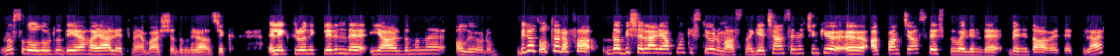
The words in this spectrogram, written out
nasıl olurdu diye hayal etmeye başladım birazcık. Elektroniklerin de yardımını alıyorum. Biraz o tarafa da bir şeyler yapmak istiyorum aslında. Geçen sene çünkü e, Akbank Jazz Festivali'nde beni davet ettiler.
